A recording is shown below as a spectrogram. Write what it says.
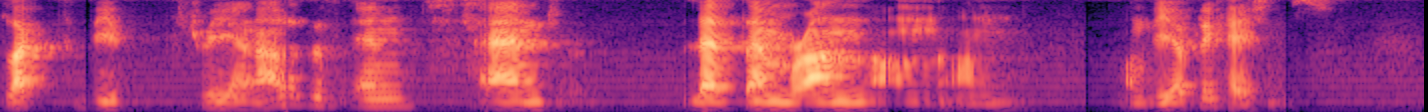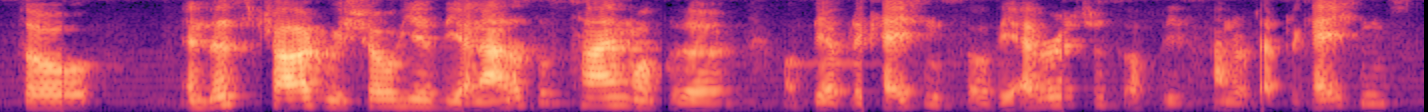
plugged these three analyses in and let them run on, on, on the applications. So in this chart, we show here the analysis time of the of the applications, so the averages of these 100 applications.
